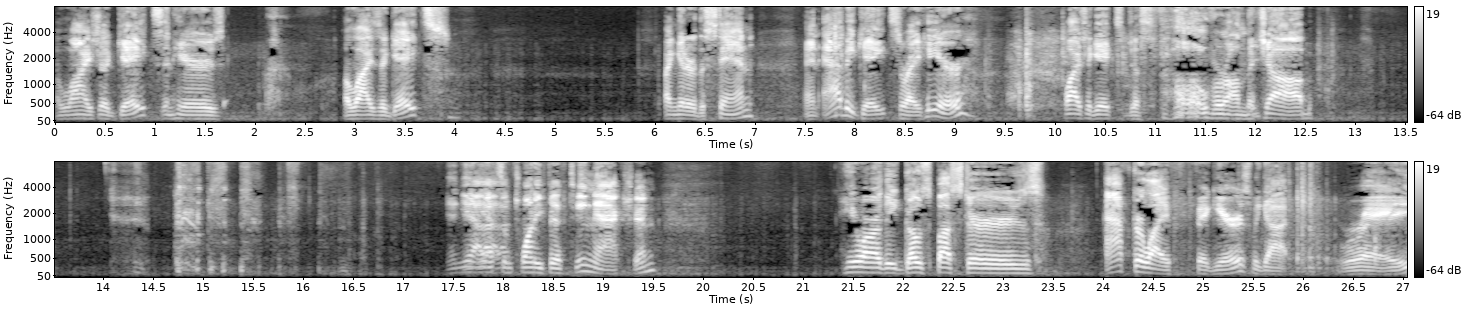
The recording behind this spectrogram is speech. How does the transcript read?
Elijah Gates, and here's Eliza Gates. I can get her to stand. And Abby Gates right here. Elijah Gates just fell over on the job. and yeah, that's some 2015 action. Here are the Ghostbusters Afterlife figures. We got Ray.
